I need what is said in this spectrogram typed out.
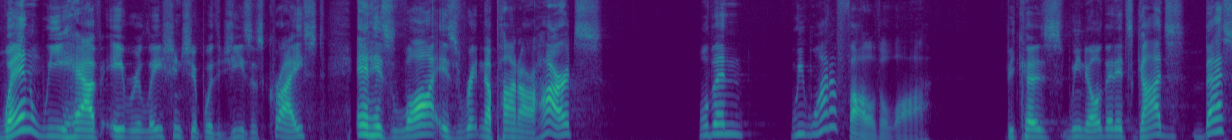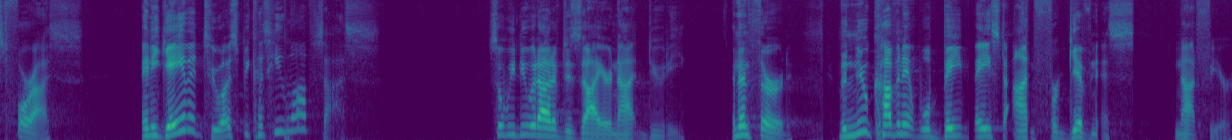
when we have a relationship with Jesus Christ and his law is written upon our hearts, well, then we want to follow the law because we know that it's God's best for us. And He gave it to us because He loves us. So we do it out of desire, not duty. And then, third, the new covenant will be based on forgiveness, not fear.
